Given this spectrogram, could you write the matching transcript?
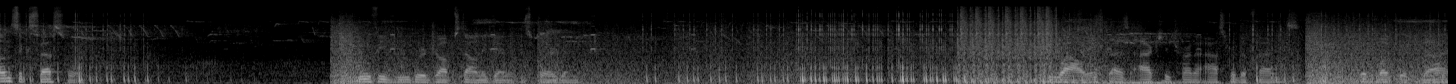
Unsuccessful. Goofy Goober drops down again with his flare gun. Wow, this guy's actually trying to ask for defense. Good luck with that.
